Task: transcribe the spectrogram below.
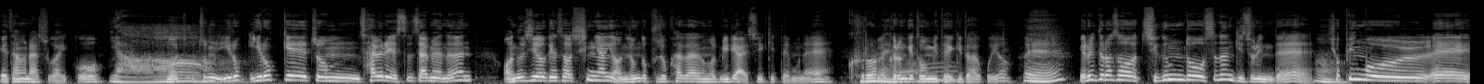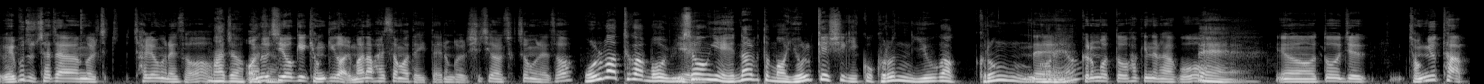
예상을 할 수가 있고 야. 뭐좀 이롭, 이롭게 좀 사회를 쓰자면은 어느 지역에서 식량이 어느 정도 부족하다는 걸 미리 알 수 있기 때문에 그러네요. 그런 게 도움이 되기도 하고요. 예. 예를 들어서 지금도 쓰는 기술인데 어. 쇼핑몰의 외부 주차장을 차- 촬영을 해서 맞아, 어느 맞아. 지역의 경기가 얼마나 활성화돼 있다 이런 걸 실시간으로 측정을 해서 월마트가 예. 뭐 위성이 옛날부터 뭐 10개씩 있고 그런 이유가 그런 거네요. 그런 것도 확인을 하고 예. 어, 또 이제 정유탑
